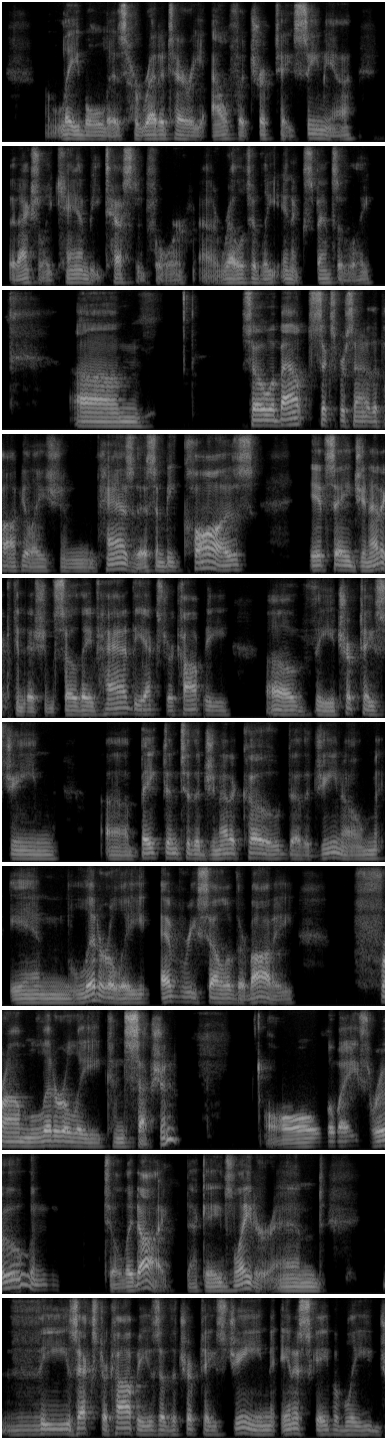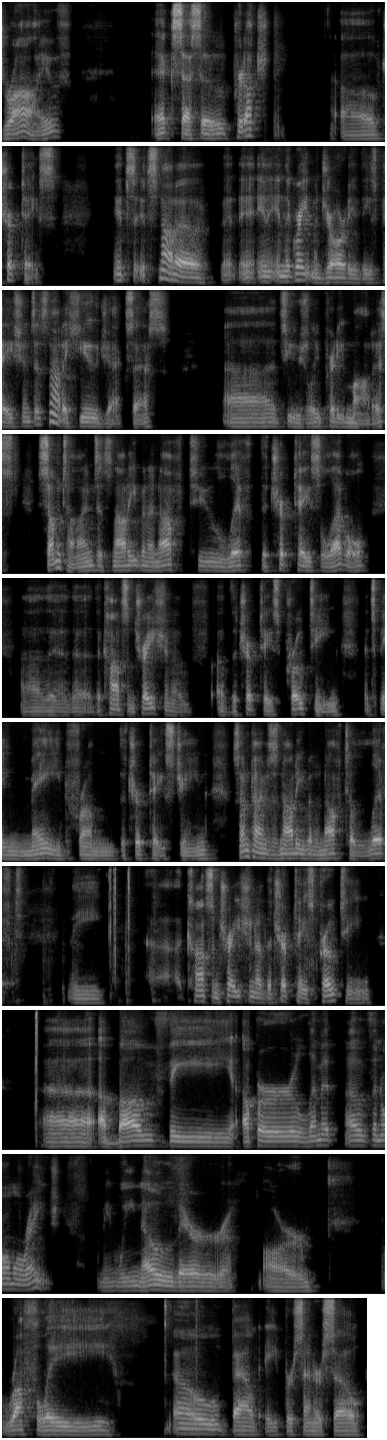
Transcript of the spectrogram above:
labeled as hereditary alpha tryptasemia that actually can be tested for uh, relatively inexpensively. Um, so about 6% of the population has this. And because it's a genetic condition, so they've had the extra copy of the tryptase gene uh, baked into the genetic code, uh, the genome, in literally every cell of their body from literally conception all the way through and till they die decades later. And these extra copies of the tryptase gene inescapably drive excessive production of tryptase. It's, it's not a, in, in the great majority of these patients, it's not a huge excess. Uh, it's usually pretty modest. Sometimes it's not even enough to lift the tryptase level uh, the, the, the, concentration of, of the tryptase protein that's being made from the tryptase gene sometimes is not even enough to lift the uh, concentration of the tryptase protein uh, above the upper limit of the normal range. I mean, we know there are roughly, oh, about 8% or so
